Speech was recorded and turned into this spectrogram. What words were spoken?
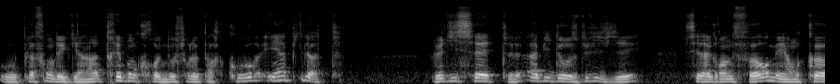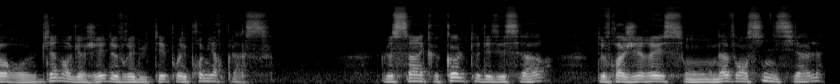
au plafond des gains, très bon chrono sur le parcours et un pilote. Le 17 Abydos du Vivier, c'est la grande forme et encore bien engagé, devrait lutter pour les premières places. Le 5 Colt des Essarts, devra gérer son avance initiale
